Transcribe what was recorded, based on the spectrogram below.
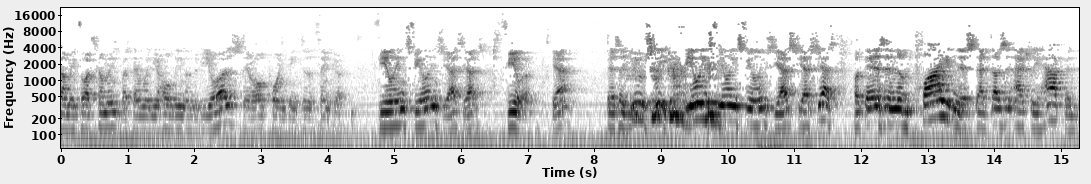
coming, thoughts coming, but then when you're holding them to be yours, they're all pointing to the thinker. Feelings, feelings, yes, yes. Feeler, yeah? There's a huge leap. Feelings, feelings, feelings, yes, yes, yes. But there's an impliedness that doesn't actually happen,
